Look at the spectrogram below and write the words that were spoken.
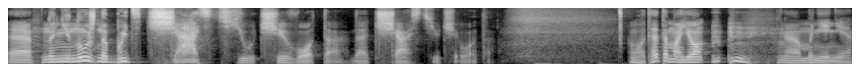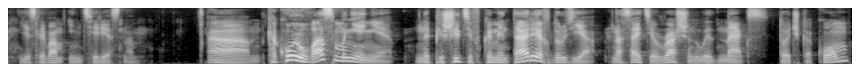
э, но не нужно быть частью чего-то, да, частью чего-то. Вот, это мое э, мнение, если вам интересно. А, какое у вас мнение? Напишите в комментариях, друзья, на сайте russianwithmax.com.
